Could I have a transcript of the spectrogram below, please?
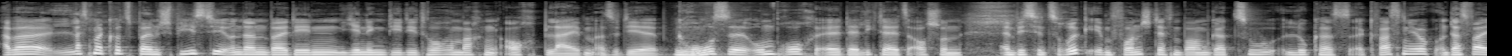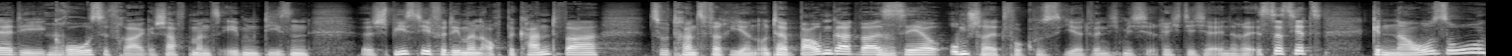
Aber lass mal kurz beim Spielstil und dann bei denjenigen, die die Tore machen, auch bleiben. Also der mhm. große Umbruch, äh, der liegt da jetzt auch schon ein bisschen zurück, eben von Steffen Baumgart zu Lukas Kwasniok. Und das war ja die ja. große Frage. Schafft man es eben, diesen äh, Spielstil, für den man auch bekannt war, zu transferieren? Unter Baumgart war ja. es sehr umschaltfokussiert, wenn ich mich richtig erinnere. Ist das jetzt genauso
